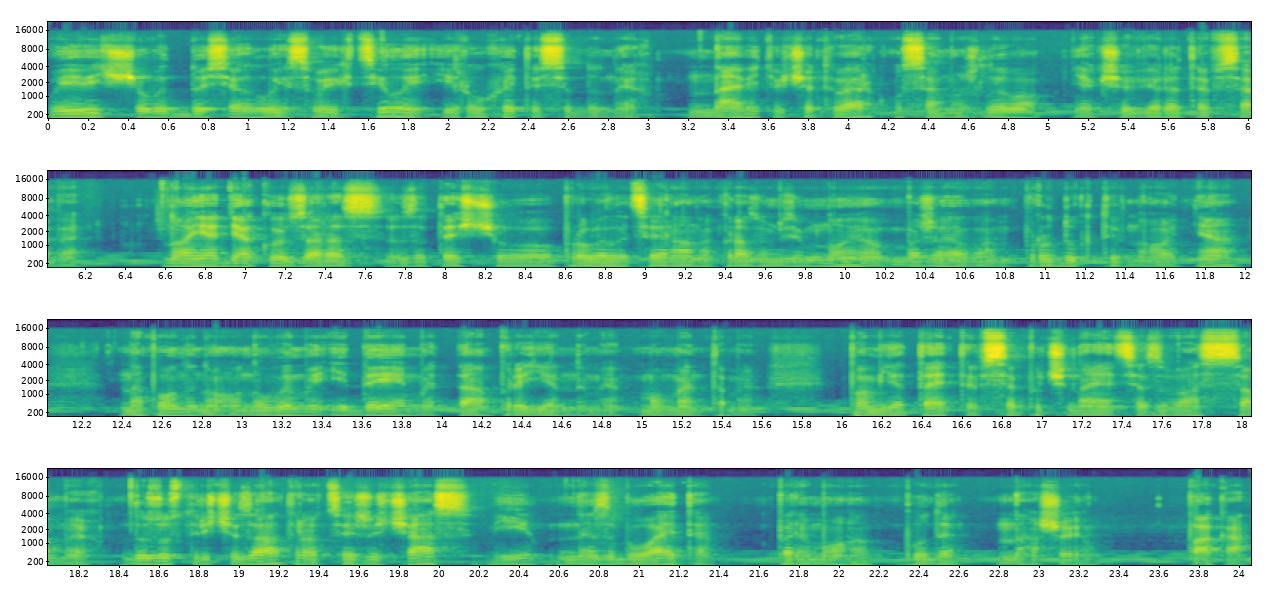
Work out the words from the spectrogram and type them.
Уявіть, що ви досягли своїх цілей і рухайтеся до них. Навіть у четвер усе можливо, якщо вірите в себе. Ну а я дякую зараз за те, що провели цей ранок разом зі мною. Бажаю вам продуктивного дня, наповненого новими ідеями та приємними моментами. Пам'ятайте, все починається з вас самих. До зустрічі завтра, в цей же час, і не забувайте, перемога буде нашою. Пока!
